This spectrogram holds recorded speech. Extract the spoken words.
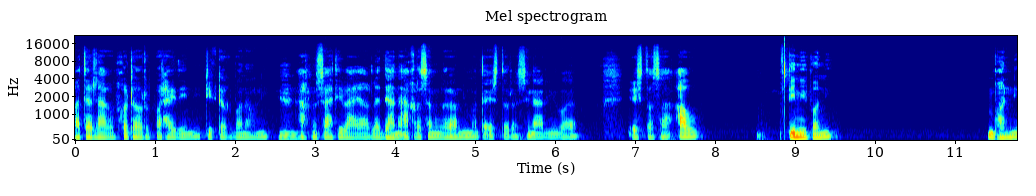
हतियार लगाएको फोटोहरू पठाइदिने टिकटक बनाउने आफ्नो साथीभाइहरूलाई ध्यान आकर्षण गराउने म त यस्तो रसियन आर्मी भयो। यस्तो छ आऊ तिमी पनि भन्ने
